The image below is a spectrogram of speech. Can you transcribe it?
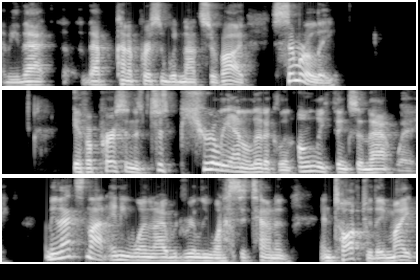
I mean that that kind of person would not survive. Similarly if a person is just purely analytical and only thinks in that way i mean that's not anyone i would really want to sit down and, and talk to. They might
